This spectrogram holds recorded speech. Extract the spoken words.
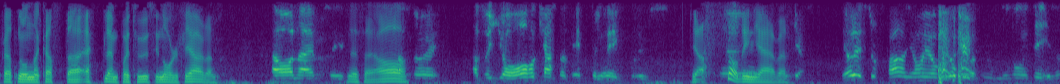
För att någon har kastat äpplen på ett hus i Norrfjärden. Ja, nej precis. Det är så här, ja. Alltså, alltså jag har kastat äppel och ägg på hus. Jaså din jävel. Ja, ja det tror fan. Jag har jobbat ung en gång i tiden.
